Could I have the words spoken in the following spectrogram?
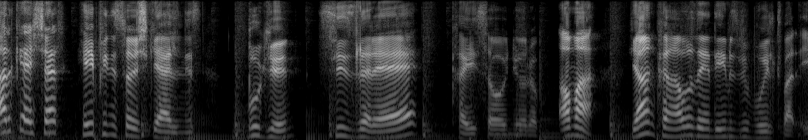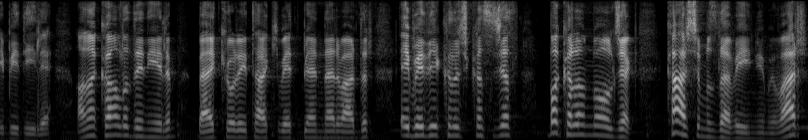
Arkadaşlar hepiniz hoş geldiniz. Bugün sizlere Kayısa oynuyorum. Ama yan kanalda denediğimiz bir build var Ebedi ile. Ana kanalda deneyelim. Belki orayı takip etmeyenler vardır. Ebedi kılıç kasacağız. Bakalım ne olacak. Karşımızda Vayne Yumi var.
